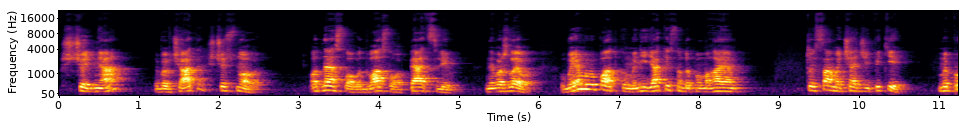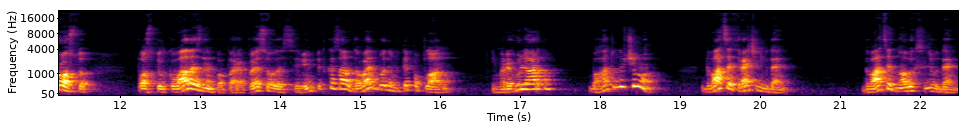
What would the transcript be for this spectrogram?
щодня вивчати щось нове. Одне слово, два слова, п'ять слів. Неважливо. В моєму випадку мені якісно допомагає той самий чат GPT. Ми просто поспілкувалися з ним, попереписувалися, і він підказав, давай будемо йти по плану. І ми регулярно багато не вчимо. 20 речень в день, 20 нових слів в день.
